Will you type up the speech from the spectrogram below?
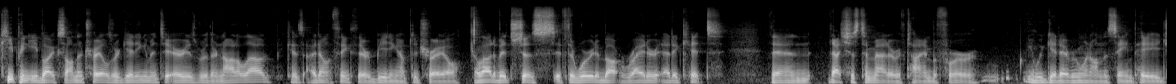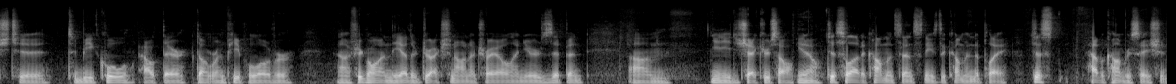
keeping e-bikes on the trails or getting them into areas where they're not allowed because I don't think they're beating up the trail. A lot of it's just if they're worried about rider etiquette, then that's just a matter of time before we get everyone on the same page to, to be cool out there. Don't run people over. Uh, if you're going the other direction on a trail and you're zipping, um, you need to check yourself. You know, just a lot of common sense needs to come into play. Just have a conversation.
